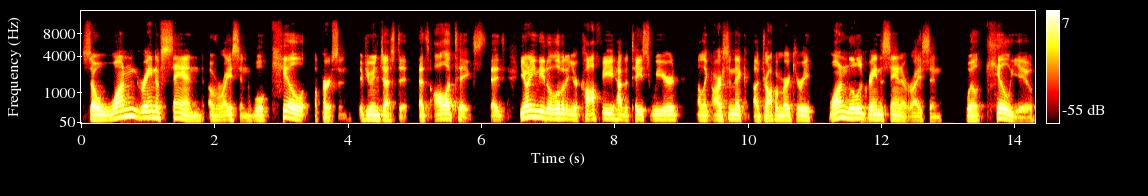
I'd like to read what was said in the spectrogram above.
So one grain of sand of ricin will kill a person if you ingest it. That's all it takes. It's- you don't even need a little bit in your coffee, have the taste weird. Unlike arsenic, a drop of mercury, one little grain of sand of ricin will kill you,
